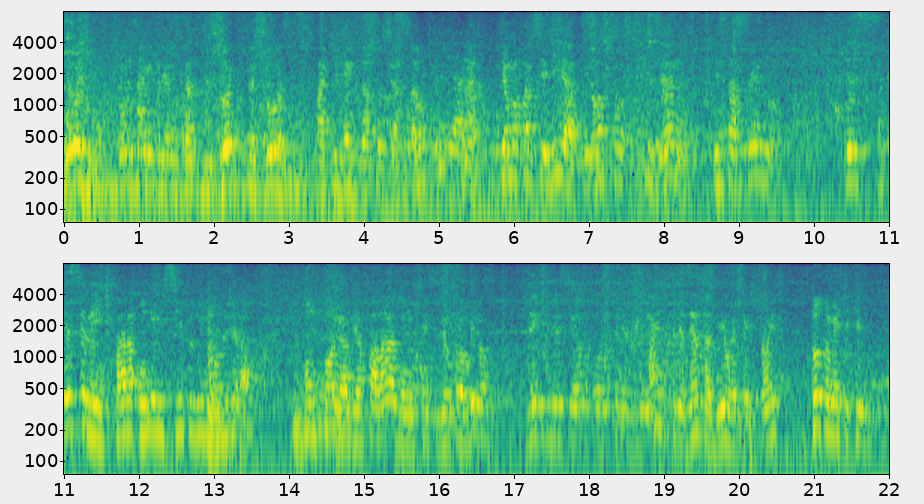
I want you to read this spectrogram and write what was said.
Hoje estamos dando emprego para 18 pessoas aqui dentro da associação, né, que é uma parceria que nós fizemos está sendo excelente para o município do modo geral. Conforme eu havia falado, não sei se deu para ouvir, nós, dentro desse ano foram mais de 300 mil refeições, totalmente equilibradas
